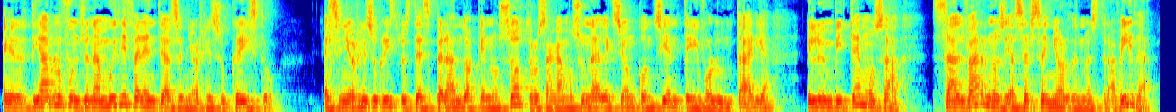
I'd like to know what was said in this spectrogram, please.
el diablo funciona muy diferente al Señor Jesucristo. El Señor Jesucristo está esperando a que nosotros hagamos una elección consciente y voluntaria y lo invitemos a salvarnos y a ser Señor de nuestra vida.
